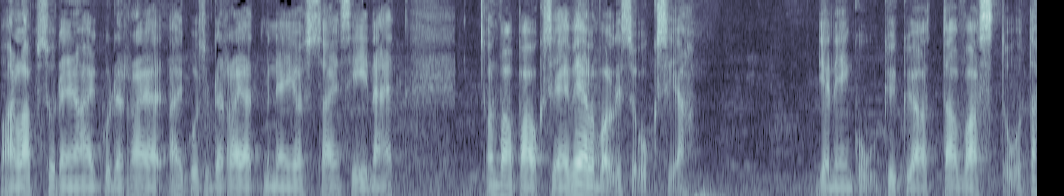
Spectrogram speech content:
Vaan lapsuuden ja aikuisuuden rajat, aikuisuuden rajat menee jossain siinä, että on vapauksia ja velvollisuuksia. ja niin kuin kykyä ottaa vastuuta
